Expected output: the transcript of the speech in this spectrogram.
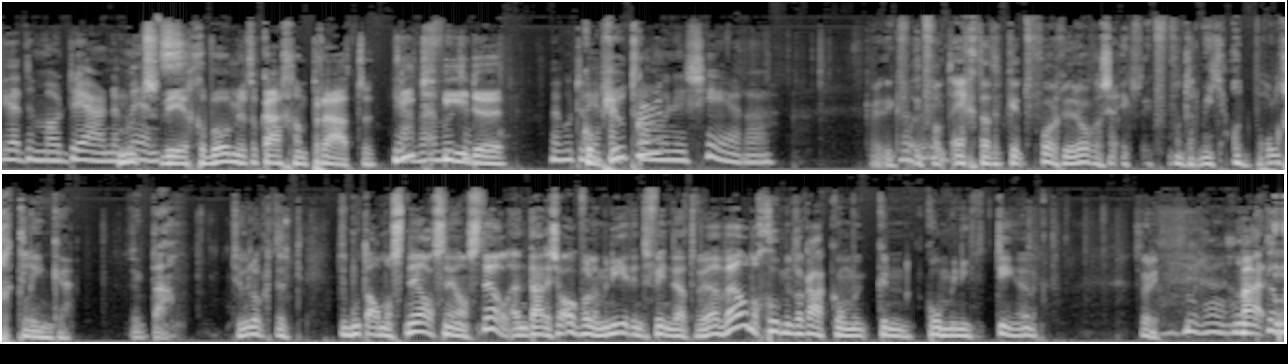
ja, de moderne moet mens. weer gewoon met elkaar gaan praten. Ja, Niet via moeten, de wij moeten computer. weer gaan communiceren. Ik, ik, ik, vond echt, dat ik het vorige uur ook al gezegd, ik, ik vond het een beetje oudbollig klinken. Dus ik dacht, natuurlijk, het, het, moet allemaal snel, snel, snel. En daar is ook wel een manier in te vinden dat we wel, wel maar goed met elkaar com kunnen communiceren. Sorry. Ja, maar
